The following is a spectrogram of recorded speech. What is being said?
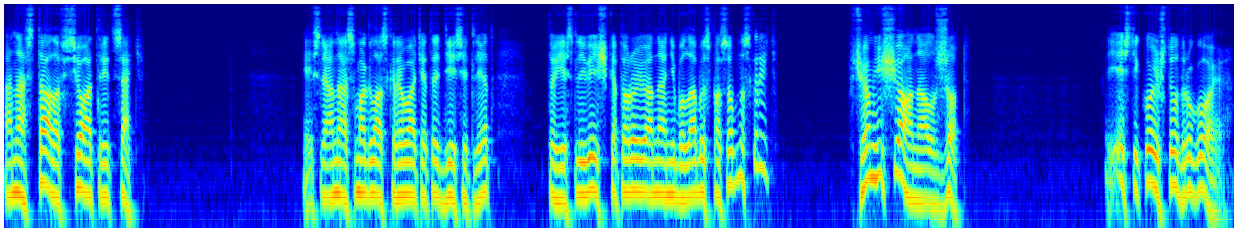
она стала все отрицать. Если она смогла скрывать это десять лет, то есть ли вещь, которую она не была бы способна скрыть? В чем еще она лжет? Есть и кое-что другое,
